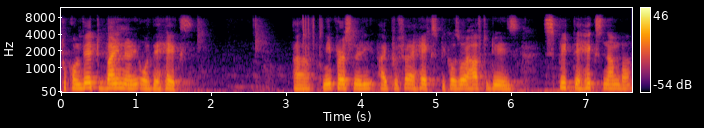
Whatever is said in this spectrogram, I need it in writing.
to convert to binary or the hex. Uh, me personally, I prefer hex because all I have to do is split the hex number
